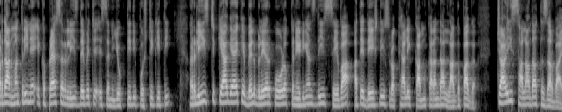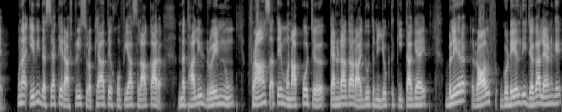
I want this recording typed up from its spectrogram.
ਪ੍ਰਧਾਨ ਮੰਤਰੀ ਨੇ ਇੱਕ ਪ੍ਰੈਸ ਰਿਲੀਜ਼ ਦੇ ਵਿੱਚ ਇਸ ਨਿਯੁਕਤੀ ਦੀ ਪੁਸ਼ਟੀ ਕੀਤੀ। ਰਿਲੀਜ਼ 'ਚ ਕਿਹਾ ਗਿਆ ਹੈ ਕਿ ਬਿਲ ਬਲੇਅਰ ਕੋਲ ਕੈਨੇਡੀਅਨਸ ਦੀ ਸੇਵਾ ਅਤੇ ਦੇਸ਼ ਦੀ ਸੁਰੱਖਿਆ ਲਈ ਕੰਮ ਕਰਨ ਦਾ ਲਗਭਗ 40 ਸਾਲਾਂ ਦਾ ਤਜਰਬਾ ਹੈ ਉਹਨਾਂ ਇਹ ਵੀ ਦੱਸਿਆ ਕਿ ਰਾਸ਼ਟਰੀ ਸੁਰੱਖਿਆ ਅਤੇ ਖੁਫੀਆ ਸਲਾਹਕਾਰ ਨਥਾਲੀ ਡਰੋਇਨ ਨੂੰ ਫਰਾਂਸ ਅਤੇ ਮੋਨਾਕੋ 'ਚ ਕੈਨੇਡਾ ਦਾ ਰਾਜਦੂਤ ਨਿਯੁਕਤ ਕੀਤਾ ਗਿਆ ਹੈ ਬਲੇਅਰ ਰਾਲਫ ਗੁਡੇਲ ਦੀ ਜਗ੍ਹਾ ਲੈਣਗੇ,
